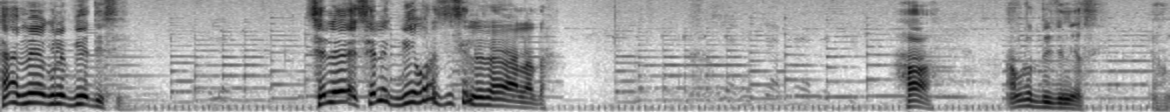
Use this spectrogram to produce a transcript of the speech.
হ্যাঁ মেয়েগুলো বিয়ে দিছি। ছেলে ছেলে বিয়ে করেছি, ছেলেরা আলাদা। হ্যাঁ আমরা দুইজনই আছি এখন।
